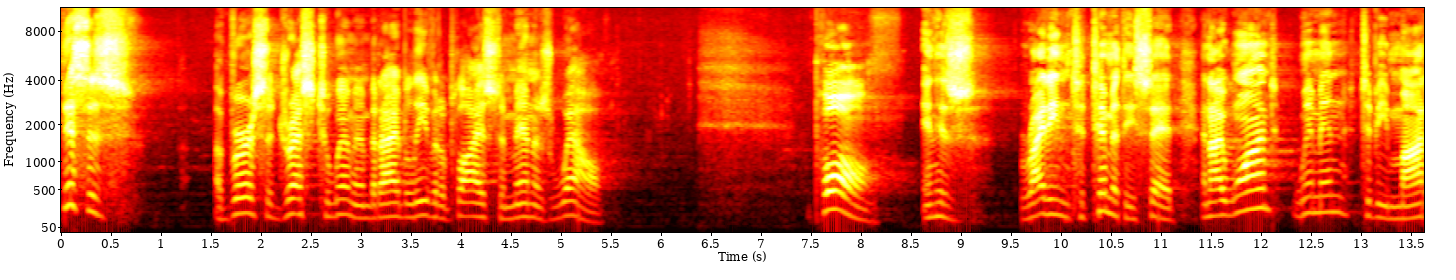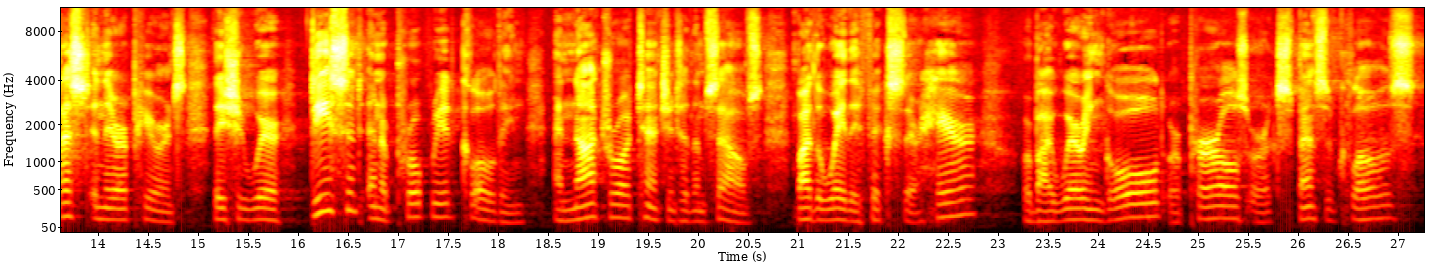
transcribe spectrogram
This is a verse addressed to women, but I believe it applies to men as well. Paul, in his writing to Timothy, said, And I want women to be modest in their appearance. They should wear decent and appropriate clothing and not draw attention to themselves by the way they fix their hair or by wearing gold or pearls or expensive clothes.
